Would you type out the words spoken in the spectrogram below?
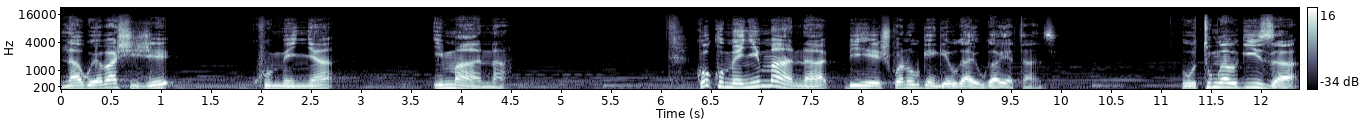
ntabwo yabashije kumenya imana. Ko kumenya imana biheshwa n'ubwenge bwayo ubwayo yatanze. Ubutumwa bwiza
